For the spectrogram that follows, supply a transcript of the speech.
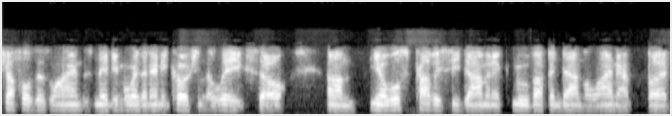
shuffles his lines maybe more than any coach in the league. So, um, you know, we'll probably see Dominik move up and down the lineup, but,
